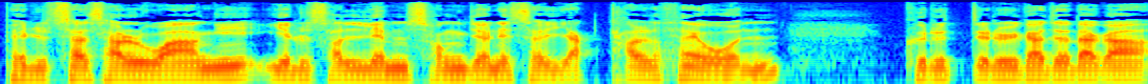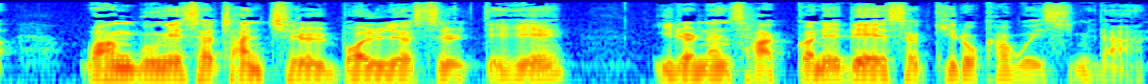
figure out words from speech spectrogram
베르사살 왕이 예루살렘 성전에서 약탈해온 그릇들을 가져다가 왕궁에서 잔치를 벌렸을 때에 일어난 사건에 대해서 기록하고 있습니다.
